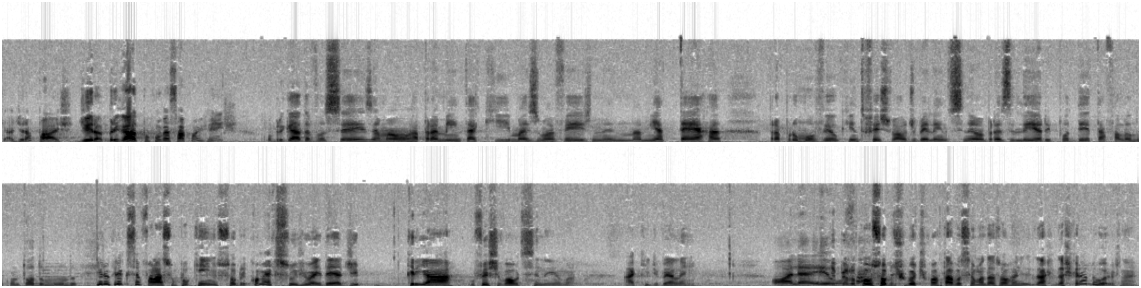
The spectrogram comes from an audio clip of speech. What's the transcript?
que é a Dira Paz. Dira, obrigado por conversar com a gente. Obrigada a vocês, é uma honra para mim estar aqui mais uma vez né, na minha terra para promover o quinto Festival de Belém do Cinema Brasileiro e poder estar tá falando com todo mundo. Eu queria que você falasse um pouquinho sobre como é que surgiu a ideia de criar o Festival de Cinema aqui de Belém. Olha, eu. E pelo que eu soube, desculpa te cortar, você é uma das, das, das criadoras, né?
